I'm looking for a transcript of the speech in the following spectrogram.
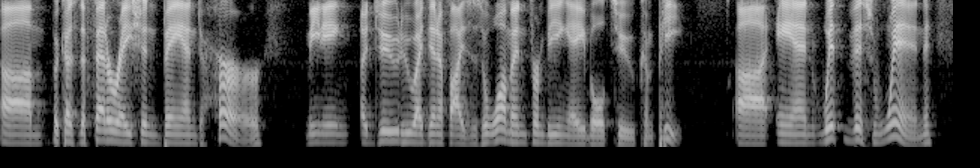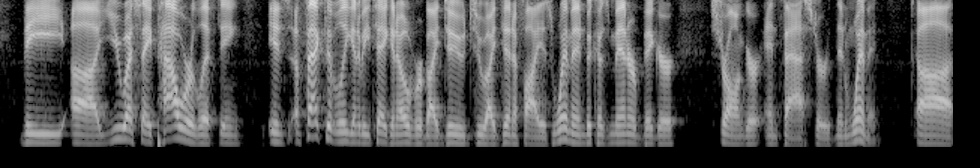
um, because the federation banned her, meaning a dude who identifies as a woman, from being able to compete. Uh, and with this win, the uh, USA powerlifting is effectively going to be taken over by dudes who identify as women because men are bigger, stronger, and faster than women. Uh,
